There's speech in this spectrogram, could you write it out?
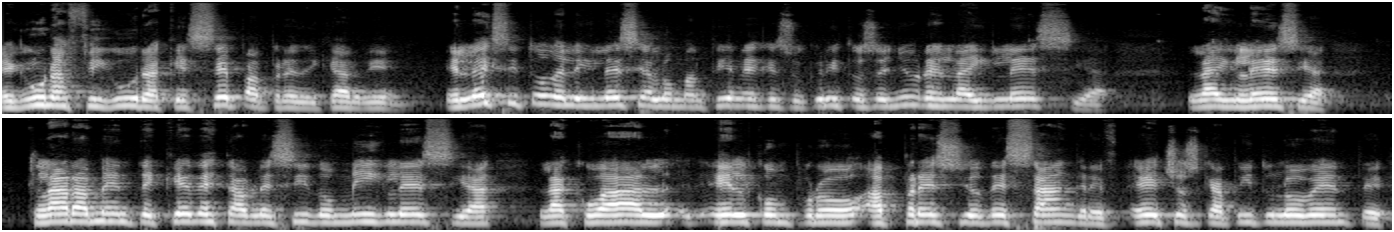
en una figura que sepa predicar bien. El éxito de la iglesia lo mantiene Jesucristo. Señores, la iglesia, la iglesia, claramente queda establecido mi iglesia, la cual Él compró a precio de sangre. Hechos capítulo 20,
